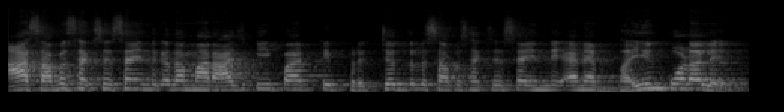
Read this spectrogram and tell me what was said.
ఆ సభ సక్సెస్ అయింది కదా మా రాజకీయ పార్టీ ప్రత్యర్థుల సభ సక్సెస్ అయింది అనే భయం కూడా లేదు.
